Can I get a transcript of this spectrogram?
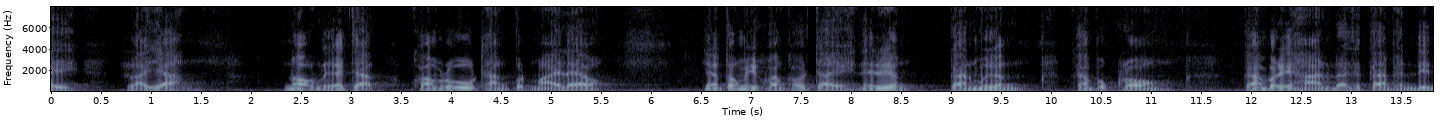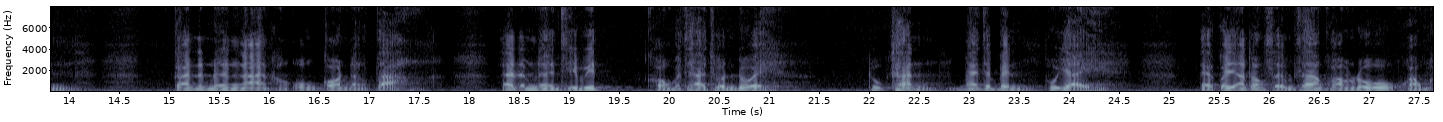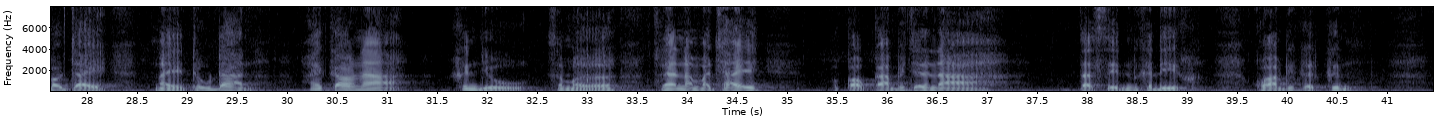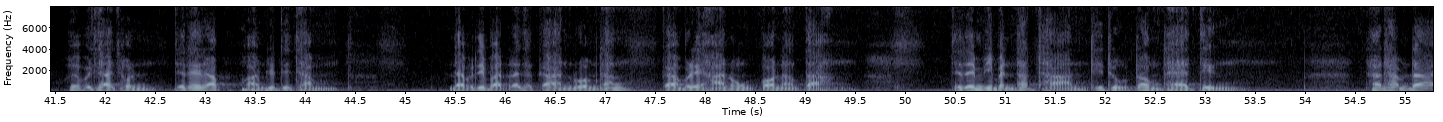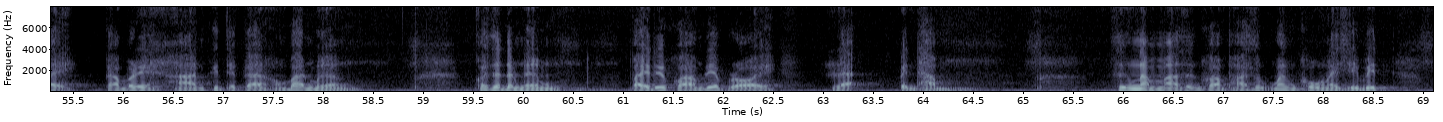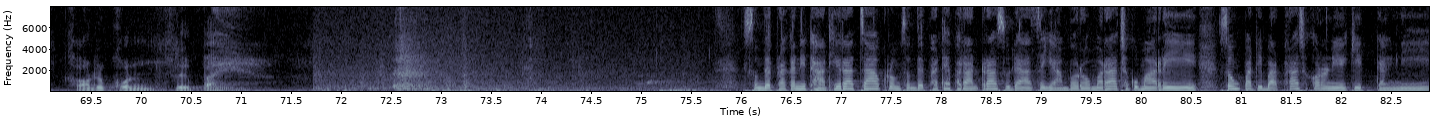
หลายอย่าง นอกเหนือจากความรู้ทางกฎหมายแล้ว ยังต้องมีความเข้าใจในเรื่องการเมือง การปกครอง การบริหารราชการแผ่นดิน การดำเนินงานขององค์กรต่างๆ และดำเนินชีวิตของประชาชนด้วย ทุกท่านแม้จะเป็นผู้ใหญ่ แต่ก็ยังต้องเสริมสร้างความรู้ความเข้าใจในทุกด้านให้ก้าวหน้า ขึ้นอยู่เสมอ และนำมาใช้ประกอบการพิจารณาตัดสินคดีความที่เกิดขึ้น เพื่อประชาชนจะได้รับความยุติธรรม และปฏิบัติราชการรวมทั้งการบริหารองค์กรต่างๆ จะได้มีบรรทัดฐานที่ถูกต้องแท้จริง ถ้าทำได้การบริหารกิจการของบ้านเมือง ก็จะดำเนิน ไปด้วยความเรียบร้อยและเป็นธรรม ซึ่งนำมาซึ่งความผาสุกมั่นคงในชีวิตของทุกคนสืบไป สมเด็จพระนิธิถาธิราชเจ้ากรมสมเด็จพระเทพรัตนราชสุดาสยามบรมราชกุมารี ทรงปฏิบัติพระราชกรณียกิจดังนี้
